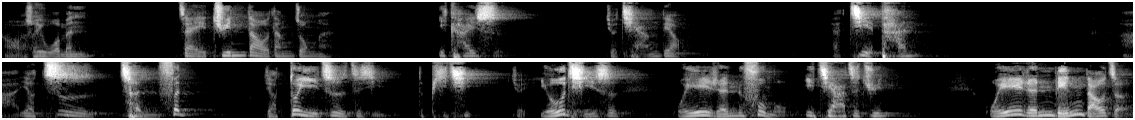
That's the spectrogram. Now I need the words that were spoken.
哦，所以我们在军道当中啊。一开始就强调要戒贪啊，要自惩愤，要对治自己的脾气，就尤其是为人父母、一家之君、为人领导者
